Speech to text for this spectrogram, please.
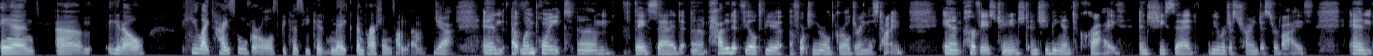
and um you know he liked high school girls because he could make impressions on them Yeah. And at one point, um, they said, um, How did it feel to be a 14 year old girl during this time? And her face changed and she began to cry. and she said, We were just trying to survive. And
